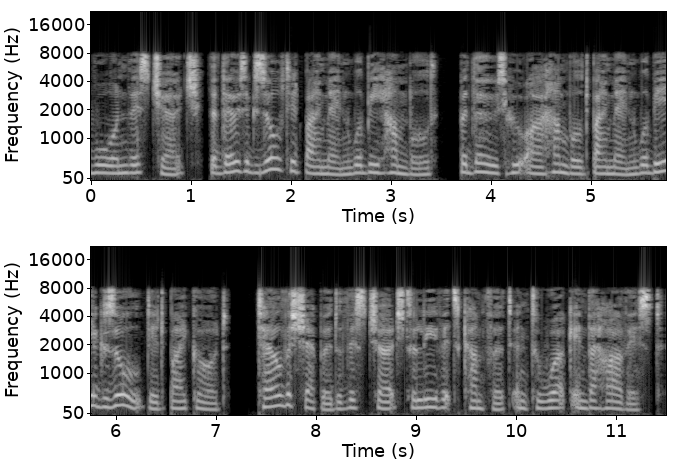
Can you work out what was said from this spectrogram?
Warn this church that those exalted by men will be humbled, but those who are humbled by men will be exalted by God. Tell the shepherd of this church to leave its comfort and to work in the harvest.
